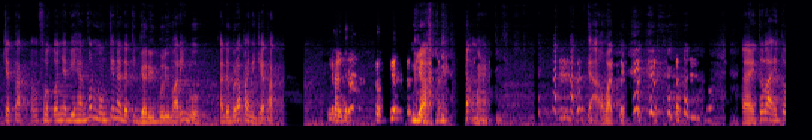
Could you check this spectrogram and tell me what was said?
cetak fotonya di handphone mungkin ada 3000 5000. Ada berapa ini cetak? Nggak ada. Enggak, mati. Gawat ya. Nah, itulah itu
